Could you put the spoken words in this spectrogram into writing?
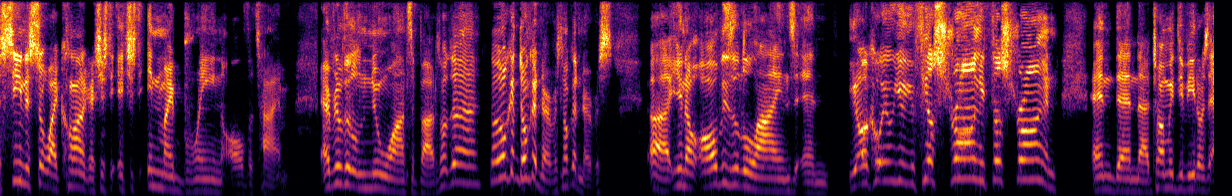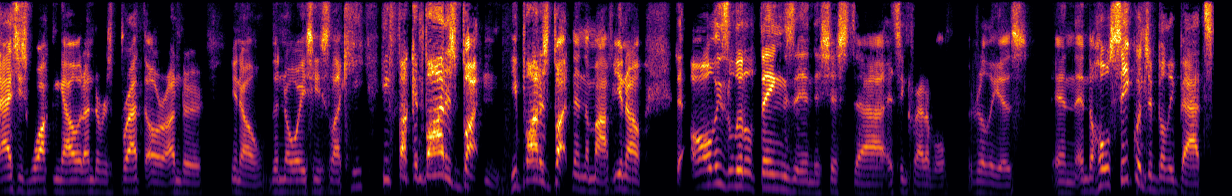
the scene is so iconic. It's just it's just in my brain all the time. Every little nuance about it. So, uh, don't get don't get nervous. Don't get nervous. Uh, you know all these little lines, and you, know, you you feel strong. You feel strong, and and then uh, Tommy DeVito's as he's walking out under his breath or under you know the noise, he's like he he fucking bought his button. He bought his button in the mouth. You know all these little things, and it's just uh, it's incredible. It really is. And, and the whole sequence of Billy Batts,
